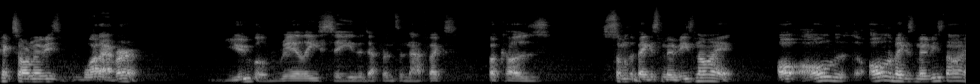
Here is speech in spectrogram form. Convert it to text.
Pixar movies, whatever, you will really see the difference in Netflix because some of the biggest movies now, all, all, the, all the biggest movies now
